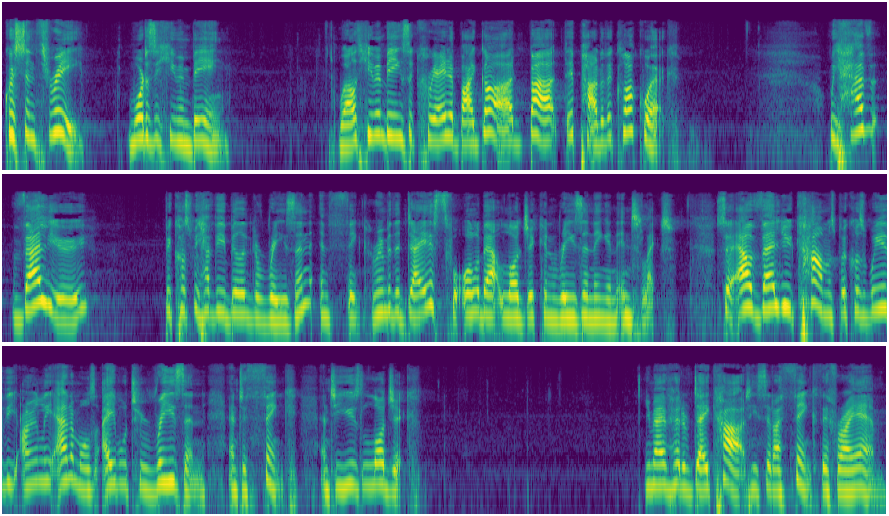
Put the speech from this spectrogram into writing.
Question three What is a human being? Well, human beings are created by God, but they're part of the clockwork. We have value because we have the ability to reason and think. Remember, the deists were all about logic and reasoning and intellect. So our value comes because we're the only animals able to reason and to think and to use logic. You may have heard of Descartes. He said, I think, therefore I am.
